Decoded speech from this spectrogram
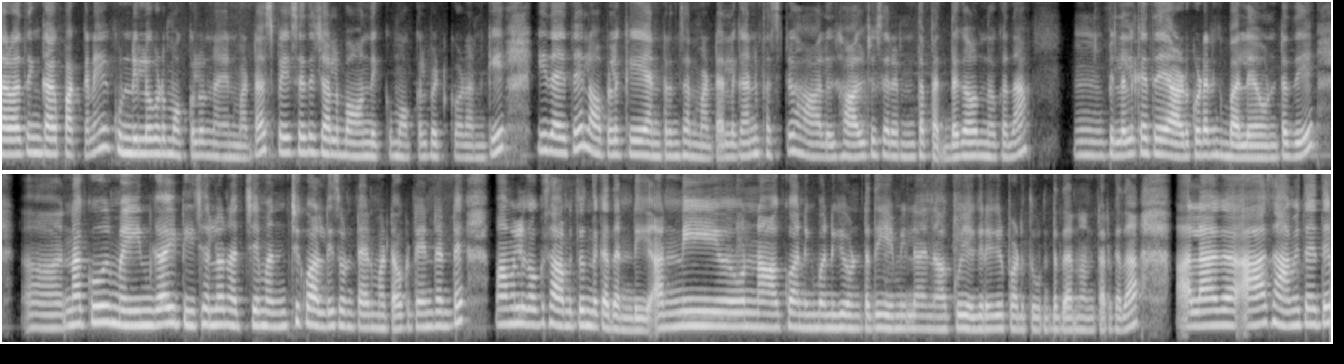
తర్వాత ఇంకా పక్కనే కుండీలో కూడా మొక్కలు ఉన్నాయన్నమాట. స్పేస్ అయితే చాలా బాగుంది ఎక్కువ మొక్కలు పెట్టుకోవడానికి. ఇదైతే లోపలికి ఎంట్రన్స్ అనమాట వెళ్ళగానే ఫస్ట్ హాల్ హాల్ చూసారు ఎంత పెద్దగా ఉందో కదా. పిల్లలకైతే ఆడుకోవడానికి భలే ఉంటుంది. నాకు మెయిన్గా ఈ టీచర్లో నచ్చే మంచి క్వాలిటీస్ ఉంటాయన్నమాట. ఒకటి ఏంటంటే మామూలుగా ఒక సామెత ఉంది కదండి అన్నీ ఉన్న ఆకు అనిగిమనిగి ఉంటుంది ఏమీ లేని ఆకు ఎగిరెగిరి పడుతూ ఉంటుంది అని అంటారు కదా. అలాగా ఆ సామెత అయితే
